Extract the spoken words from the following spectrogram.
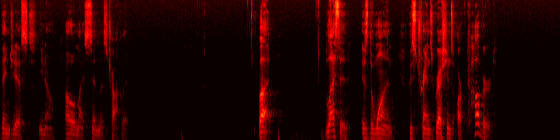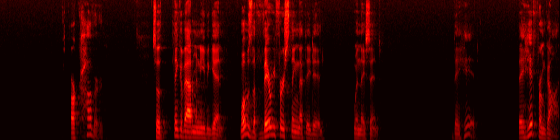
than just, you know, oh, my sinless chocolate. But blessed is the one whose transgressions are covered. Are covered. So think of Adam and Eve again. What was the very first thing that they did when they sinned? They hid. They hid from God.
